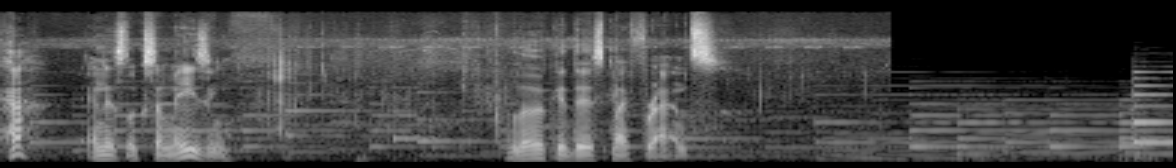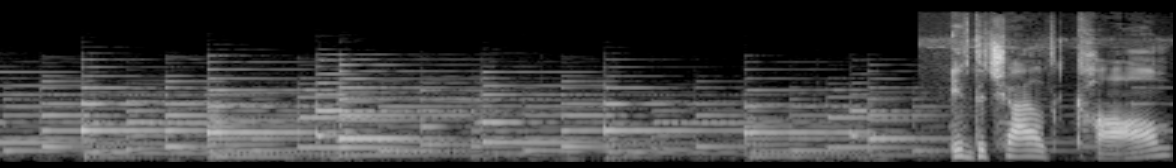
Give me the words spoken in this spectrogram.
Huh, and this looks amazing. Look at this, my friends. If the child calm,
